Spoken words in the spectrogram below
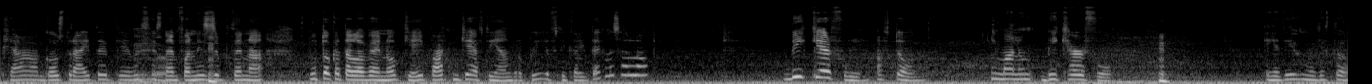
πια ghostwriter και δεν θες Ναι. να εμφανίζεσαι πουθενά. Που το καταλαβαίνω, οκ, υπάρχουν και αυτοί οι άνθρωποι, αυτοί οι καλλιτέχνες, αλλά. Be careful, αυτό. Ή μάλλον be careful. Γιατί έχουμε γι' αυτό.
